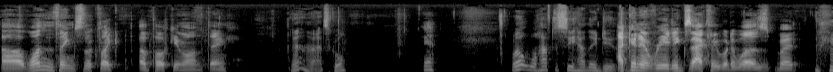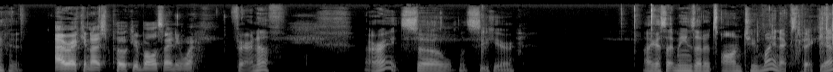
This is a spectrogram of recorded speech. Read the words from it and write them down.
Uh, one of the things looked like a Pokemon thing. Yeah, that's cool. Yeah. Well, we'll have to see how they do. I couldn't read exactly what it was, but I recognized Pokeballs anywhere. Fair enough. All right, so let's see here. I guess that means that it's on to my next pick, yeah?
